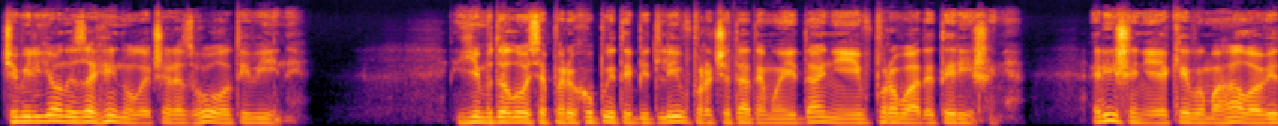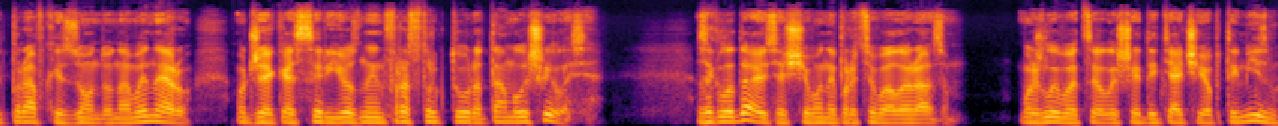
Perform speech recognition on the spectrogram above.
Чи мільйони загинули через голод і війни? Їм вдалося перехопити бітлів, прочитати мої дані і впровадити рішення. Рішення, яке вимагало відправки зонду на Венеру, отже, якась серйозна інфраструктура там лишилася. Закладаюся, що вони працювали разом. Можливо, це лише дитячий оптимізм,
